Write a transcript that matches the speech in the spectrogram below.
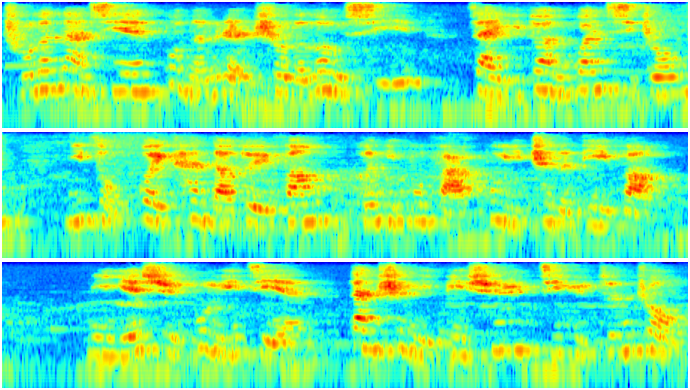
除了那些不能忍受的陋习，在一段关系中，你总会看到对方和你步伐不一致的地方。你也许不理解，但是你必须给予尊重。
